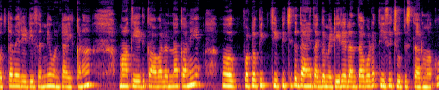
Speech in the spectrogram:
కొత్త వెరైటీస్ అన్నీ ఉంటాయి ఇక్కడ. మాకు ఏది కావాలన్నా కానీ ఫోటో పిక్ చూపించితే దానికి తగ్గ మెటీరియల్ అంతా కూడా తీసి చూపిస్తారు మాకు.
